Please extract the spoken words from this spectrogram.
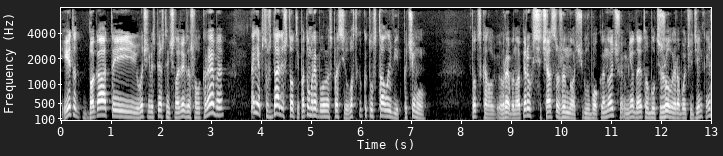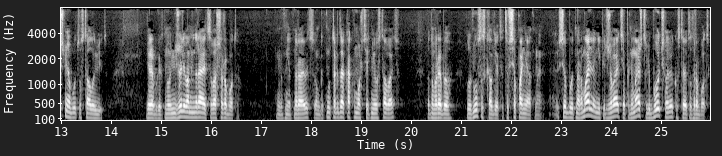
И этот богатый, очень беспечный человек зашел к Рэбе, они обсуждали что-то, и потом Рэбе спросил, у вас какой-то усталый вид, почему? Тот сказал, Рэбе, ну, во-первых, сейчас уже ночь, глубокая ночь, у меня до этого был тяжелый рабочий день, конечно, у меня будет усталый вид. И Рэбе говорит, ну, неужели вам не нравится ваша работа? Он говорит, нет, нравится. Он говорит, ну, тогда как вы можете от нее уставать? Потом Рэбе улыбнулся сказал, нет, это все понятно, все будет нормально, не переживайте, я понимаю, что любой человек устает от работы.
